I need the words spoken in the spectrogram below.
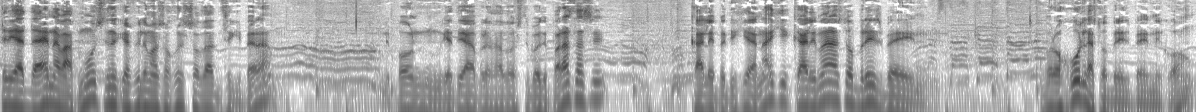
31 βαθμούς. Είναι και ο φίλος μας ο Χρήστος Δάντη εκεί πέρα. Λοιπόν, γιατί αύριο θα δώσει την πρώτη παράσταση. Καλή επιτυχία να έχει. Καλημέρα στο Brisbane. Βροχούλα στο Brisbane, Νικό.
